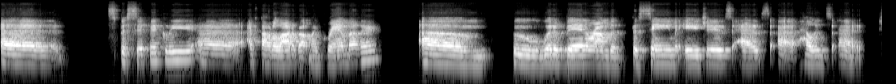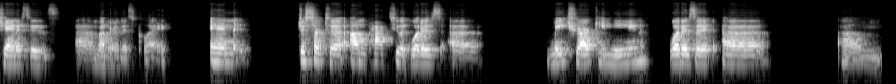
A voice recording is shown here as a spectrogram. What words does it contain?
uh, specifically, uh, I thought a lot about my grandmother, um, who would have been around the, the same ages as uh, Helen's, uh, Janice's uh, mother in this play. And just start to unpack to like, what does uh, matriarchy mean? What is it? Uh, um,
